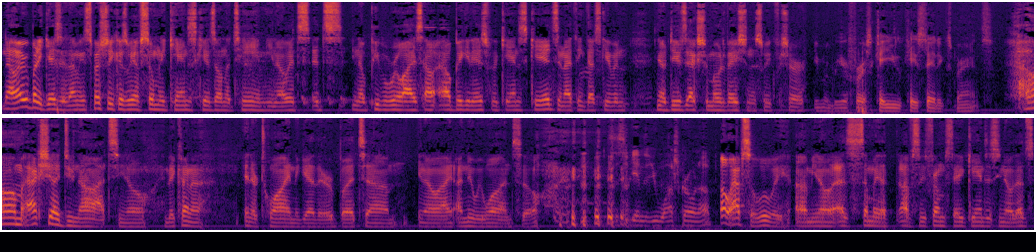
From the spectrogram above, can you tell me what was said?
No, everybody gets it. I mean, especially because we have so many Kansas kids on the team. You know, it's it's you know people realize how, how big it is for the Kansas kids, and I think that's given you know dudes extra motivation this week for sure. You remember your first KU K State experience? Um, actually, I do not. You know, they kind of intertwine together, but um, you know, I, I knew we won, so. Is this a game that you watched growing up? Oh, absolutely. Um, you know, as somebody that obviously from state of Kansas, you know, that's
